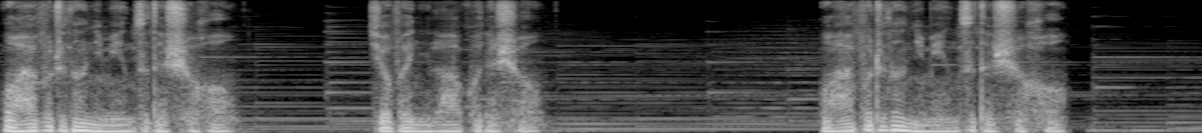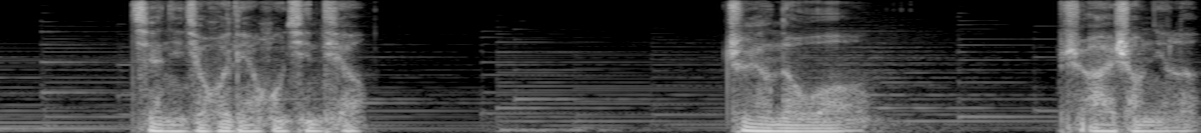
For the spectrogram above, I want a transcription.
我还不知道你名字的时候，就被你拉过的手。我还不知道你名字的时候，见你就会脸红心跳。这样的我，是爱上你了。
